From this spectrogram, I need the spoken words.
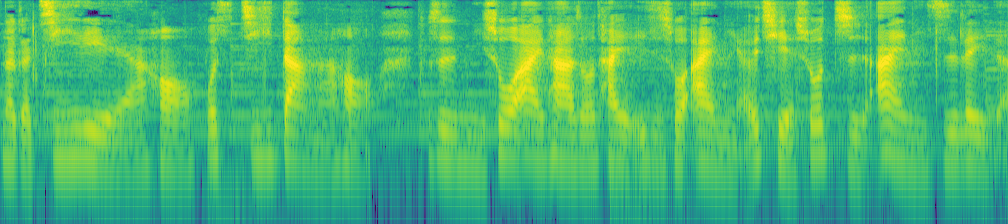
那个激烈啊，哈，或是激荡啊，哈，就是你说爱他的时候，他也一直说爱你，而且说只爱你之类的。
